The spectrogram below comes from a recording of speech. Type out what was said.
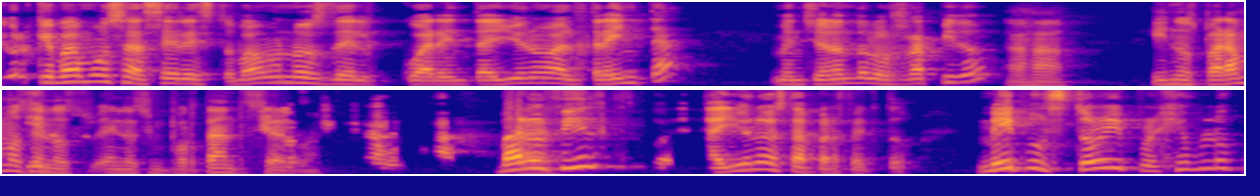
Yo creo que vamos a hacer esto. Vámonos del 41 al 30, mencionándolos rápido. Ajá. Y nos paramos en, los, en los importantes, cerdo. Battlefield, 41 está perfecto. Maple Story, por ejemplo.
